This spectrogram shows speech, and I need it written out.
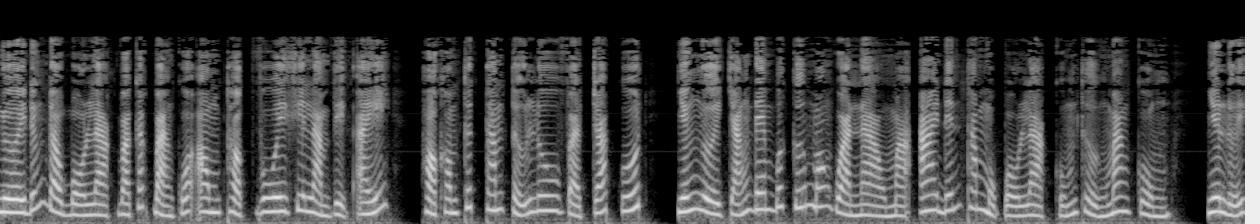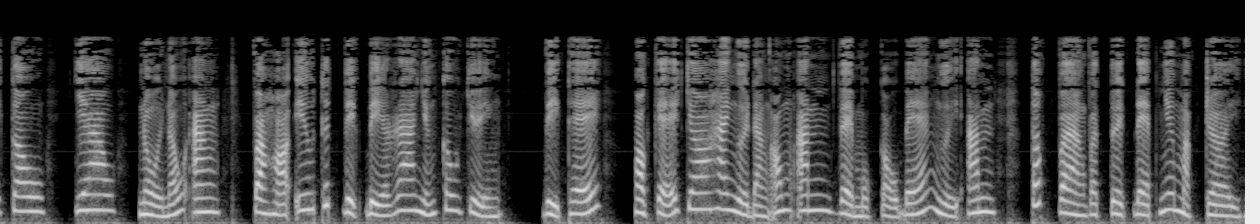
Người đứng đầu bộ lạc và các bạn của ông thật vui khi làm việc ấy. Họ không thích thám tử Lưu và Trapwood những người chẳng đem bất cứ món quà nào mà ai đến thăm một bộ lạc cũng thường mang cùng, như lưỡi câu, dao, nồi nấu ăn, và họ yêu thích việc bịa ra những câu chuyện. Vì thế, họ kể cho hai người đàn ông Anh về một cậu bé người Anh, tóc vàng và tuyệt đẹp như mặt trời.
